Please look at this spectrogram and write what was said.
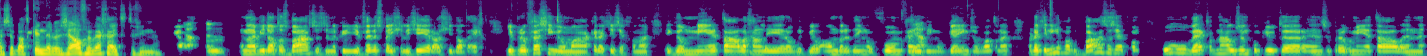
Zodat kinderen zelf hun weg weten te vinden. Ja, en... en dan heb je dat als basis. En dan kun je je verder specialiseren als je dat echt je professie wil maken. Dat je zegt van nou, ik wil meer talen gaan leren. Of ik wil andere dingen. Of vormgeving ja. of games of wat dan ook. Maar dat je in ieder geval de basis hebt van hoe, hoe werkt dat nou, zo'n computer en zo'n programmeertaal? En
